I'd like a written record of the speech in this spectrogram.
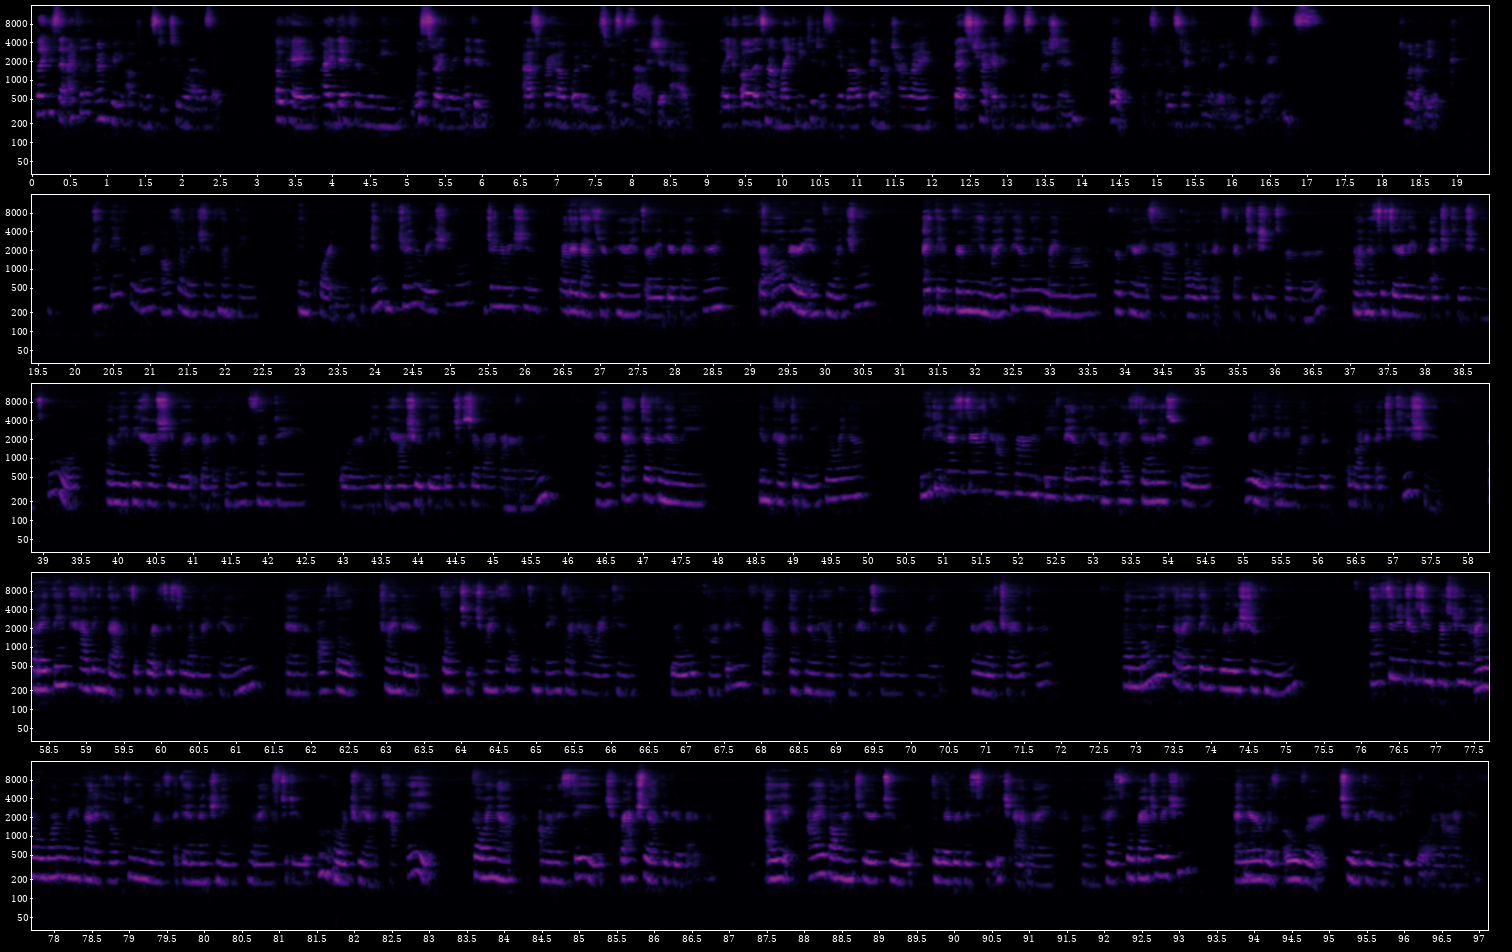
But like you said, I feel like I'm pretty optimistic too, where I was like okay, I definitely was struggling and didn't ask for help or the resources that I should have. Like, oh, that's not like me to just give up and not try my best, try every single solution. But like I said, it was definitely a learning experience. What about you? I think Haroon also mentioned something important. In generational generation, whether that's your parents or maybe your grandparents, they're all very influential. I think for me and my family, my mom, her parents had a lot of expectations for her, not necessarily with education in school, but maybe how she would run a family someday, or maybe how she would be able to survive on her own. And that definitely impacted me growing up. We didn't necessarily come from a family of high status or really anyone with a lot of education. But I think having that support system of my family and also trying to self teach myself some things on how I can grow with confidence, that definitely helped when I was growing up in my area of childhood. A moment that I think really shook me. That's an interesting question. I know one way that it helped me was again mentioning when I used to do Mhm. poetry at a cafe, going up on the stage, or actually, I'll give you a better one. I I volunteered to deliver this speech at my um, high school graduation, and there was over two or three hundred people in the audience,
